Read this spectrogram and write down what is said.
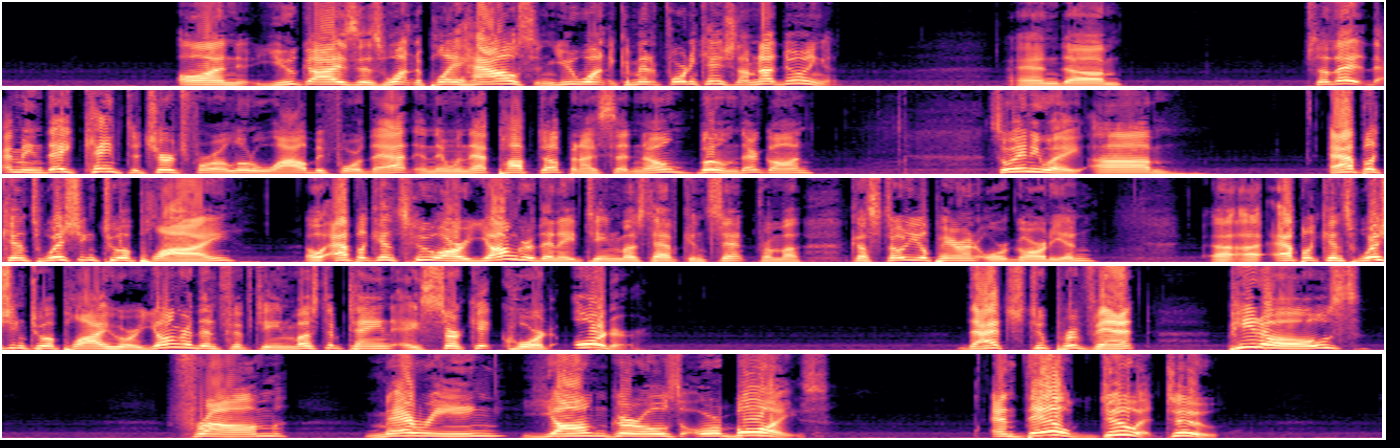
on you guys as wanting to play house and you wanting to commit fornication. I'm not doing it. And um, so they, I mean, they came to church for a little while before that, and then when that popped up, and I said no, boom, they're gone. So anyway, um, applicants wishing to apply Oh, applicants who are younger than 18 must have consent from a custodial parent or guardian. Uh, uh, applicants wishing to apply who are younger than 15 must obtain a circuit court order. That's to prevent pedos from marrying young girls or boys. And they'll do it too.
